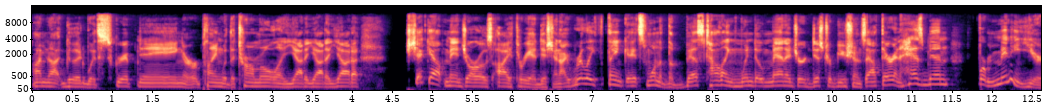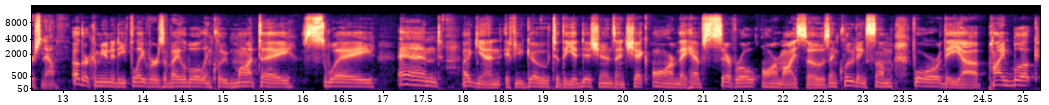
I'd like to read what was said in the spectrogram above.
I'm not good with scripting or playing with the terminal and yada, yada, yada. Check out Manjaro's i3 edition. I really think it's one of the best tiling window manager distributions out there and has been for many years now. Other community flavors available include Monte, Sway, and again, if you go to the editions and check ARM, they have several ARM ISOs, including some for the uh, Pinebook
